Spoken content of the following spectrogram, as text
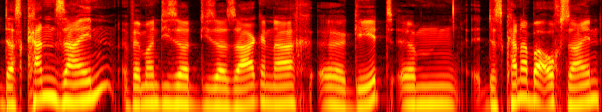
das kann sein, wenn man dieser, dieser Sage nach äh, geht. Ähm, das kann aber auch sein,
